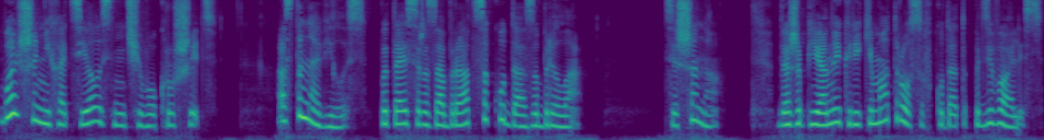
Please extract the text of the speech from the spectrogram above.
Больше не хотелось ничего крушить. Остановилась, пытаясь разобраться, куда забрела. Тишина. Даже пьяные крики матросов куда-то подевались.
